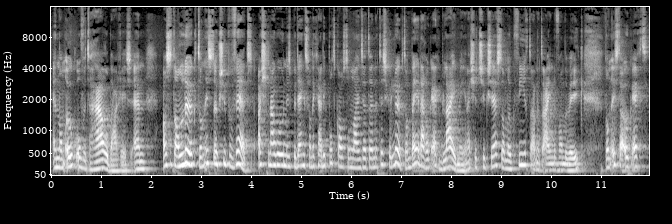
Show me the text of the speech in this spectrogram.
En dan ook of het haalbaar is. En als het dan lukt, dan is het ook super vet. Als je nou gewoon eens bedenkt van ik ga die podcast online zetten en het is gelukt, dan ben je daar ook echt blij mee. En als je het succes dan ook viert aan het einde van de week, dan is dat ook echt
